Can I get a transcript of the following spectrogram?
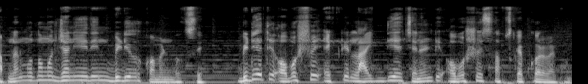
আপনার মতামত জানিয়ে দিন ভিডিওর কমেন্ট বক্সে। ভিডিওতে অবশ্যই একটি লাইক দিয়ে চ্যানেলটি অবশ্যই সাবস্ক্রাইব করে রাখুন।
